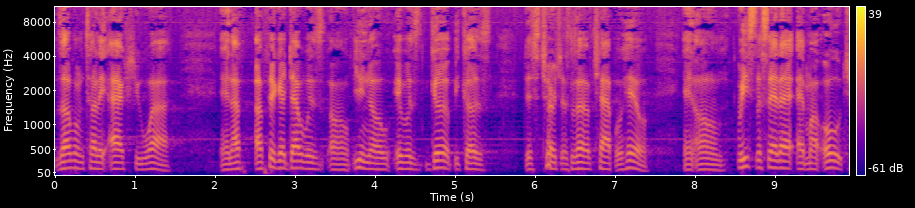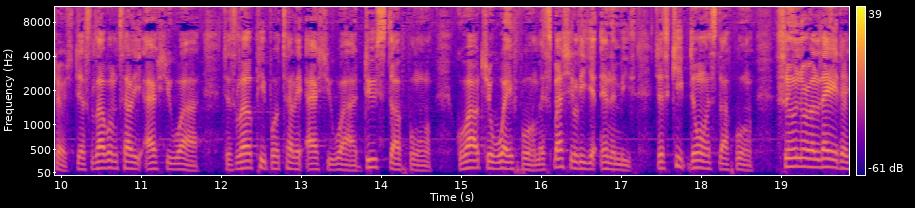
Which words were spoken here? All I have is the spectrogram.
love them till they ask you why," and I, I figured that was, um, you know, it was good because this church is Love Chapel Hill, and um, we used to say that at my old church. Just love them till they ask you why. Just love people till they ask you why. Do stuff for them. Go out your way for them, especially your enemies. Just keep doing stuff for them. Sooner or later,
